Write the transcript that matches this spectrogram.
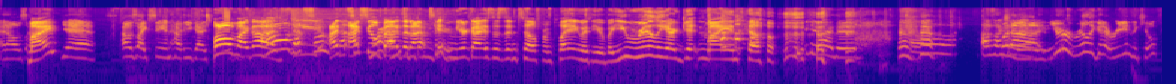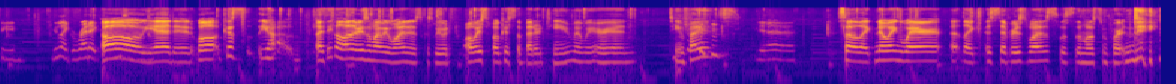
and I was like, Mine? yeah, I was like seeing how you guys. Oh my god. Oh, that's so- I, that's I so feel smart. Bad need to that I'm that getting your guys' intel from playing with you, but you really are getting my intel. Yeah, I did. Oh, that was But uh, you're really good at reading the kill feed. You like read it. Oh yeah, dude. Well, cause you, ha- I think a lot of the reason why we won is because we would always focus the better team when we were in team fights. Yeah. So like knowing where uh, like a Sivers was was the most important thing.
